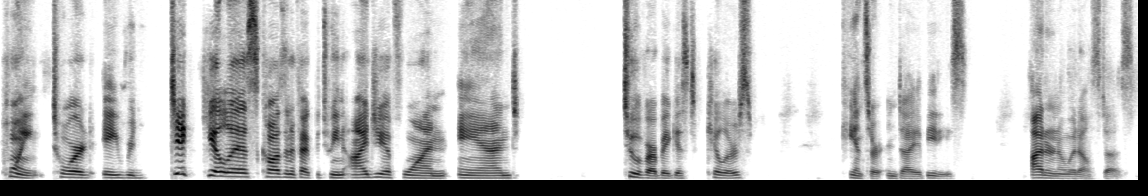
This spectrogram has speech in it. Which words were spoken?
point toward a ridiculous cause and effect between IGF 1 and two of our biggest killers cancer and diabetes. I don't know what else does.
